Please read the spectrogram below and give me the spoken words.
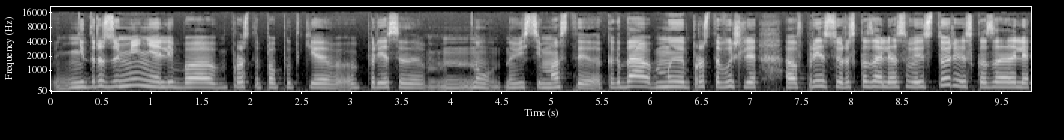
недоразумения, либо просто попытки прессы ну, навести мосты. Когда мы просто вышли а, в прессу и рассказали о своей истории, сказали,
